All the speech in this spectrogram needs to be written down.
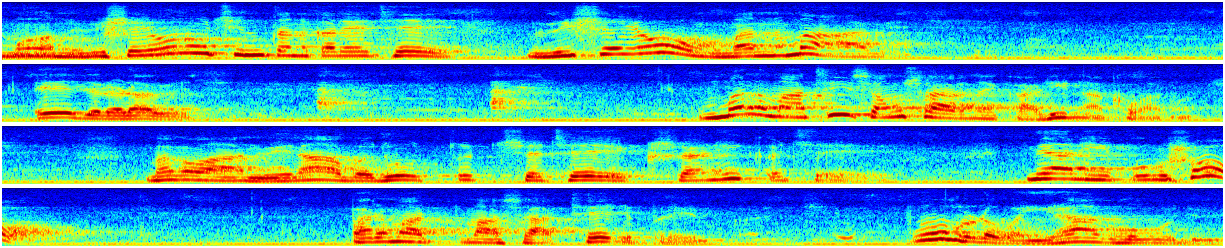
મન વિષયોનું ચિંતન કરે છે. વિષયો મનમાં આવે છે. એ જ રડાવે છે. મનમાંથી સંસારને કાઢી નાખવાનો છે. ભગવાન વિના બધું તુચ્છ છે, ક્ષણિક છે. જ્ઞાની પુરુષો પરમાત્મા સાથે જ પ્રેમ કરે છે. પૂર્ણ વૈરાગ હોવો જોઈએ.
